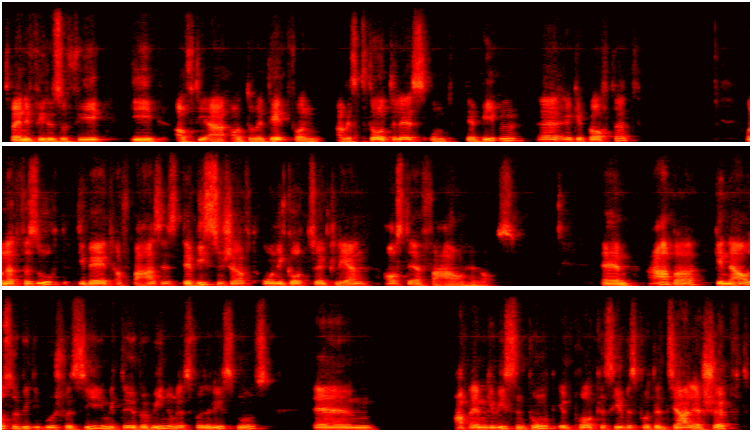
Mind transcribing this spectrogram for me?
Es war eine Philosophie, die auf die Autorität von Aristoteles und der Bibel äh, gepocht hat und hat versucht, die Welt auf Basis der Wissenschaft ohne Gott zu erklären, aus der Erfahrung heraus. Ähm, aber genauso wie die Bourgeoisie mit der Überwindung des Feudalismus ähm, ab einem gewissen Punkt ihr progressives Potenzial erschöpft,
